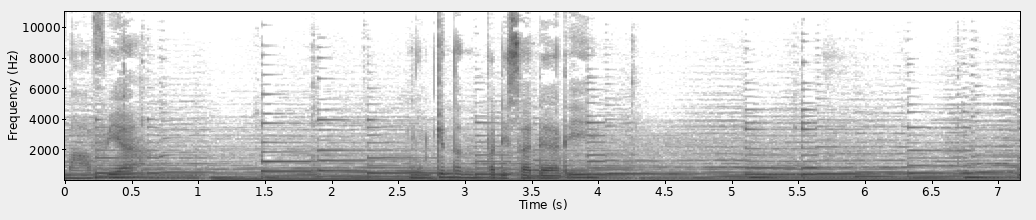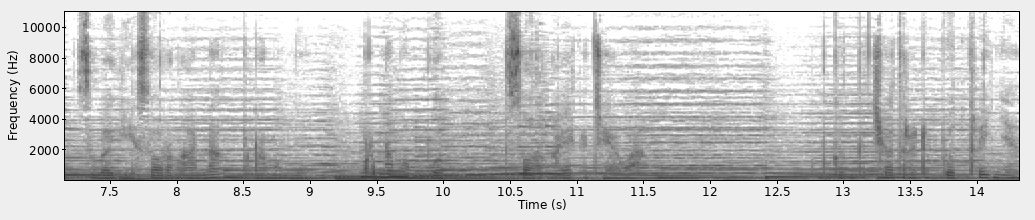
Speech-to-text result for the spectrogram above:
Maaf ya, mungkin tanpa disadari, sebagai seorang anak pernah pernah membuat seorang ayah kecewa, bukan kecewa terhadap putrinya,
